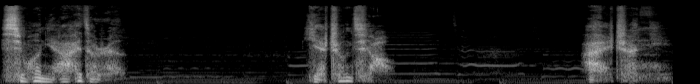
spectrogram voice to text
希望你爱的人，也正巧爱着你。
